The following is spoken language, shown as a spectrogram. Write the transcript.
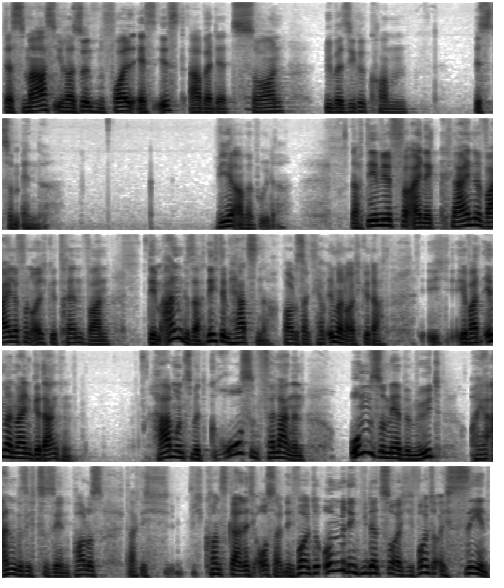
Das Maß ihrer Sünden voll, es ist aber der Zorn über sie gekommen bis zum Ende. Wir aber, Brüder, nachdem wir für eine kleine Weile von euch getrennt waren, dem angesagt, nicht dem Herzen nach, Paulus sagt, ich habe immer an euch gedacht, ich, ihr wart immer in meinen Gedanken, haben uns mit großem Verlangen umso mehr bemüht, euer Angesicht zu sehen. Paulus sagt, ich, ich konnte es gar nicht aushalten. Ich wollte unbedingt wieder zu euch. Ich wollte euch sehen.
